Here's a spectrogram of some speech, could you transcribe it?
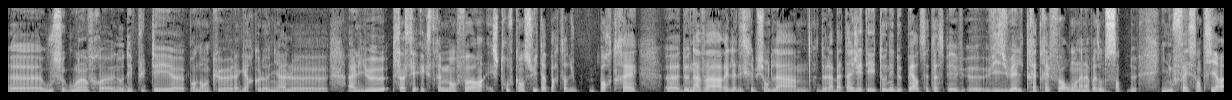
euh, où se goinfrent euh, nos députés euh, pendant que la guerre coloniale euh, a lieu. Ça, c'est extrêmement fort. Et je trouve qu'ensuite, à partir du portrait de Navarre et de la description de la, de la bataille, j'ai été étonné de perdre cet aspect visuel très très fort où on a l'impression de, de, il nous fait sentir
